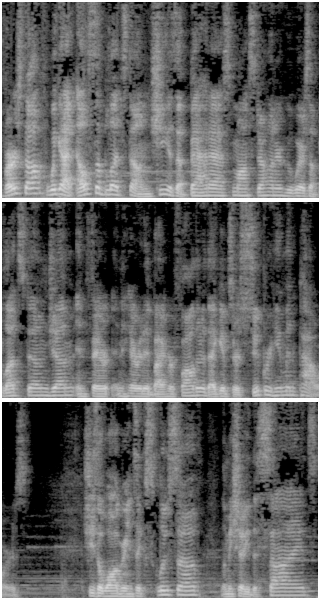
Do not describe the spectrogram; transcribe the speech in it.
First off, we got Elsa Bloodstone. She is a badass monster hunter who wears a Bloodstone gem inherited by her father that gives her superhuman powers. She's a Walgreens exclusive. Let me show you the sides.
